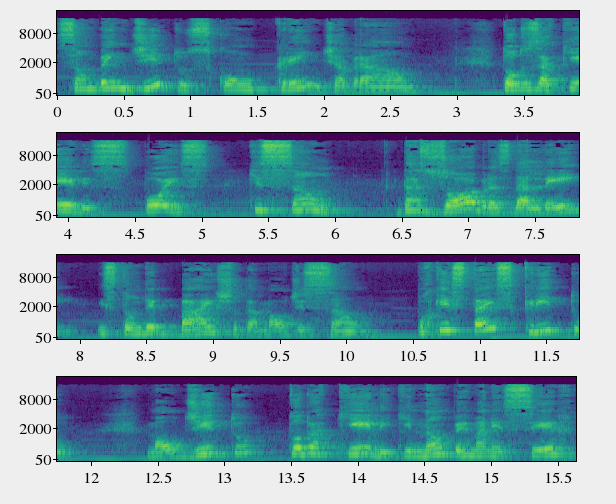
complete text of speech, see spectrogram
são benditos com o crente Abraão. Todos aqueles, pois, que são das obras da lei estão debaixo da maldição, porque está escrito: Maldito todo aquele que não permanecer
